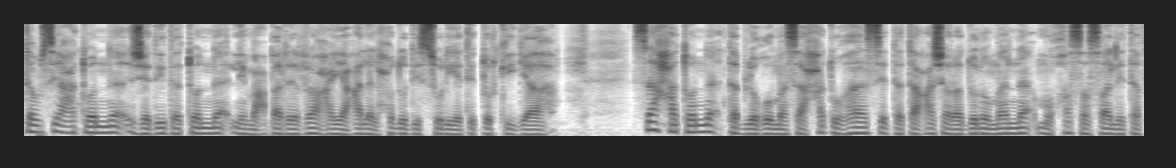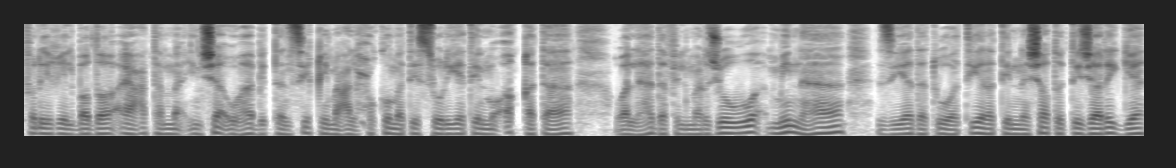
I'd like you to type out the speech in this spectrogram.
توسعة جديدة لمعبر الراعي على الحدود السورية التركية. ساحة تبلغ مساحتها 16 دنما مخصصة لتفريغ البضائع تم إنشاؤها بالتنسيق مع الحكومة السورية المؤقتة والهدف المرجو منها زيادة وتيرة النشاط التجاري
